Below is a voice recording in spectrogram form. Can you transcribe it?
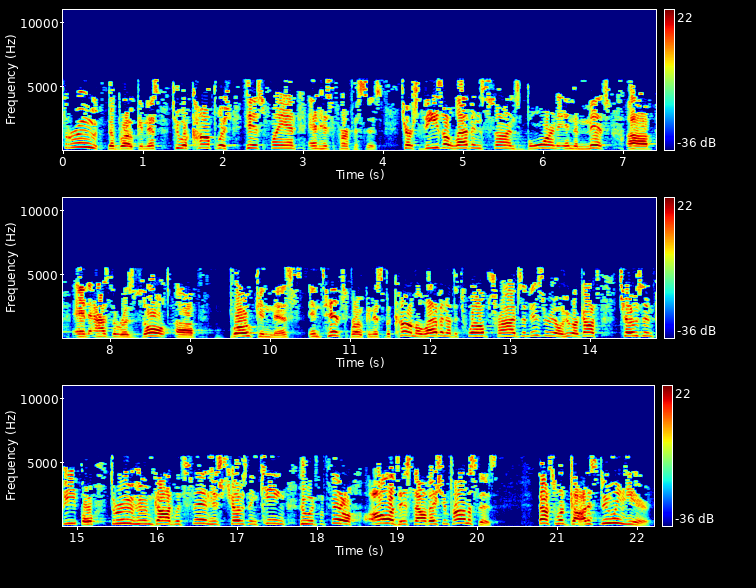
through the brokenness to accomplish His plan and His purposes. Church, these 11 sons born in the midst of and as the result of brokenness, intense brokenness, become 11 of the 12 tribes of Israel who are God's chosen people through whom God would send His chosen king who would fulfill all of His salvation promises. That's what God is doing here.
